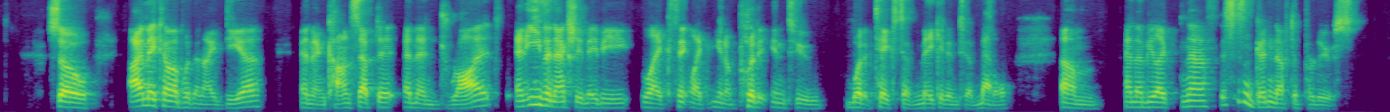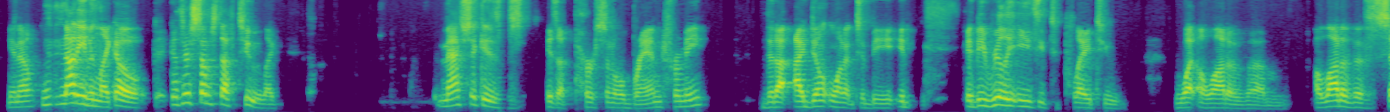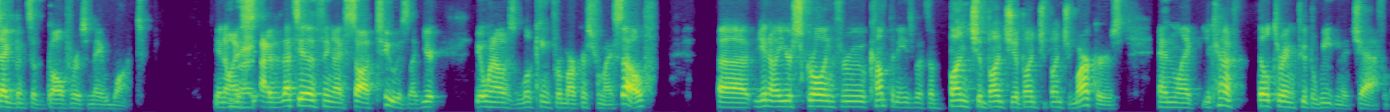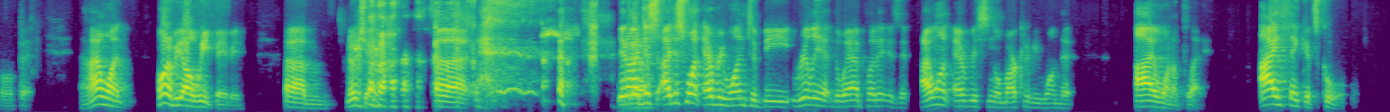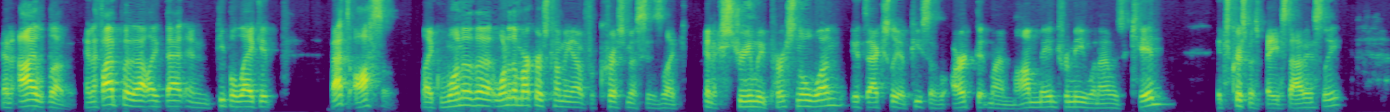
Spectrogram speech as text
So I may come up with an idea and then concept it and then draw it and even actually maybe like think like you know put it into what it takes to make it into a metal um, and then be like nah this isn't good enough to produce you know not even like oh because there's some stuff too like matchstick is is a personal brand for me that I, I don't want it to be it it'd be really easy to play to what a lot of um, a lot of the segments of golfers may want. You know, I, Right. see- I that's the other thing I saw too is like you're, you know, when I was looking for markers for myself, uh, you know, you're scrolling through companies with a bunch, a bunch, a bunch, a bunch of markers, and like you're kind of filtering through the wheat and the chaff a little bit. And I want I want to be all wheat, baby. Um, no chaff. uh, you know, I just I just want everyone to be really the way I put it is that I want every single marker to be one that I want to play. I think it's cool and I love it. And if I put it out like that and people like it, that's awesome. Like one of the one of the markers coming out for Christmas is like an extremely personal one. It's actually a piece of art that my mom made for me when I was a kid. It's Christmas based, obviously.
